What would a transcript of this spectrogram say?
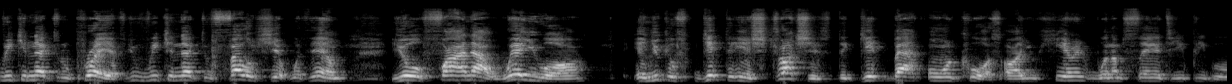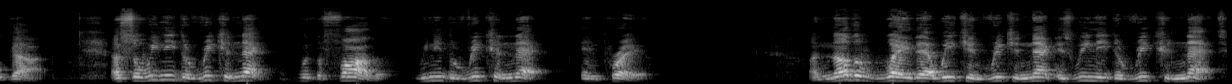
reconnect through prayer, if you reconnect through fellowship with Him, you'll find out where you are and you can get the instructions to get back on course. Are you hearing what I'm saying to you, people of God? And so we need to reconnect with the Father. We need to reconnect in prayer. Another way that we can reconnect is we need to reconnect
